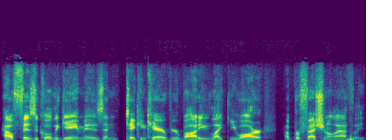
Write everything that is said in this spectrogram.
how physical the game is and taking care of your body like you are a professional athlete.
